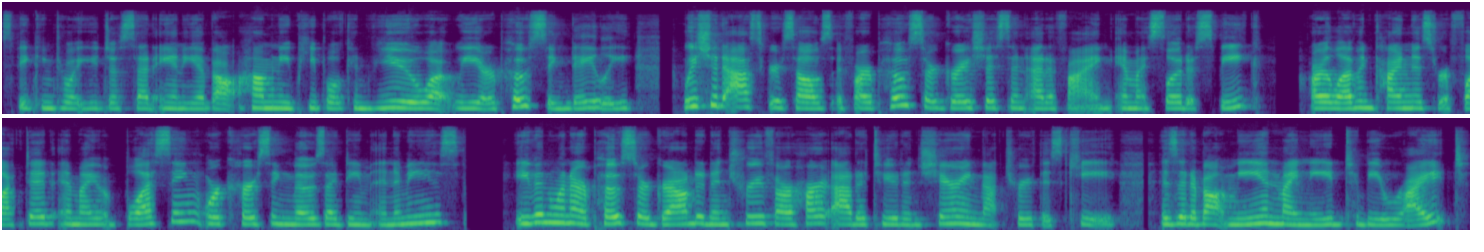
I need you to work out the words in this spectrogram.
Speaking to what you just said, Annie, about how many people can view what we are posting daily, we should ask ourselves if our posts are gracious and edifying. Am I slow to speak? Are love and kindness reflected? Am I blessing or cursing those I deem enemies? Even when our posts are grounded in truth, our heart attitude in sharing that truth is key. Is it about me and my need to be right?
